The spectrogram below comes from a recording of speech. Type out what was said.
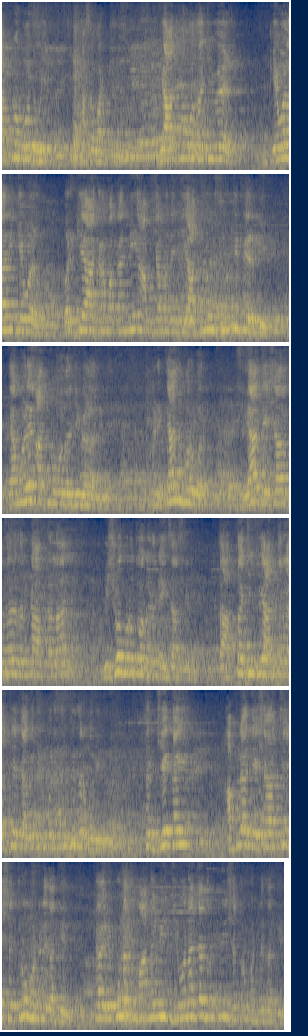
आत्मबोध होईल असं वाटतं. या आत्मबोधाची वेळ केवळ आणि केवळ परकीय आक्रमकांनी आमच्यामध्ये जी आत्मविस्मृती पेरली त्यामुळे आत्मबोधाची वेळ आलेली आहे आणि त्याचबरोबर या देशाचं जर का आपल्याला विश्वगुरुत्वाकडे न्यायचं असेल तर आत्ताची जी आंतरराष्ट्रीय जागतिक परिस्थिती जर बघितली तर जे काही आपल्या देशाचे शत्रू म्हटले जातील किंवा एकूणच मानवी जीवनाच्या दृष्टीने शत्रू म्हटले जातील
